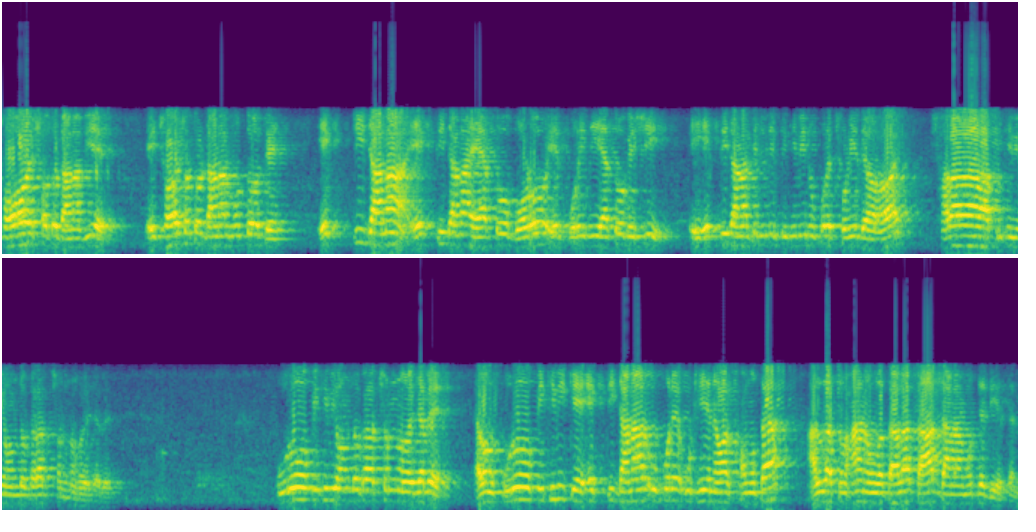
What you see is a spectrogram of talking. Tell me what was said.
ছয় শত ডানা দিয়ে। এই ছয় শত ডানার মধ্যে হতে একটি ডানা একটি ডানা এত বড়, এর পরিধি এত বেশি। এই একটি ডানাকে যদি পৃথিবীর উপরে ছড়িয়ে দেওয়া হয়, সারা পৃথিবী অন্ধকারাচ্ছন্ন হয়ে যাবে। পুরো পৃথিবী অন্ধকারাচ্ছন্ন হয়ে যাবে এবং পুরো পৃথিবীকে একটি ডানার উপরে উঠিয়ে নেওয়ার ক্ষমতা আল্লাহ সুহান তার ডানার মধ্যে দিয়েছেন।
